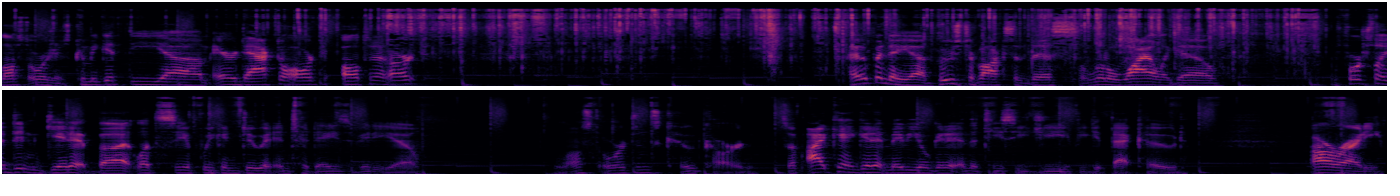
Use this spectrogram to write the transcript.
Lost Origins. Can we get the um, Aerodactyl alternate art? I opened a uh, booster box of this a little while ago. Unfortunately, I didn't get it, but let's see if we can do it in today's video. Lost Origins code card. So if I can't get it, maybe you'll get it in the TCG if you get that code. Alrighty.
